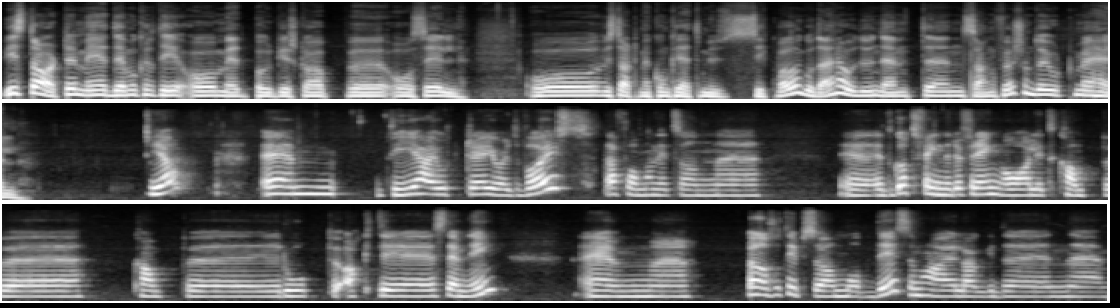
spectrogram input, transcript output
Vi starter med demokrati og medborgerskap, eh, Åshild. Og vi starter med konkrete musikkvalg, og der har jo du nevnt en sang før som du har gjort med hell. Ja. Um, vi har gjort uh, Your the Voice. Der får man litt sånn uh Eh, et godt fengende refreng og litt kamp, uh, kampropaktig stemning. Um, kan også tipse om Moddi, som har lagd en eh,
